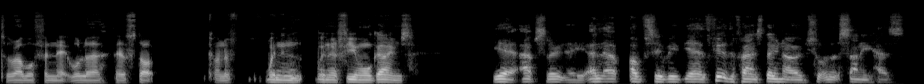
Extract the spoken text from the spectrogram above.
to rub off, and it will uh, they'll start kind of winning winning a few more games. Yeah, absolutely, and uh, obviously, we, yeah, a few of the fans do know sort of that Sonny has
